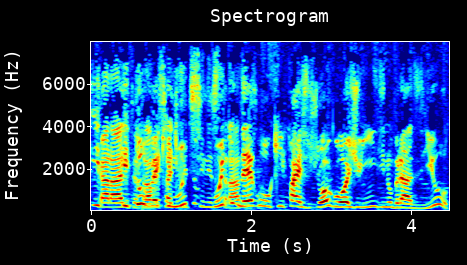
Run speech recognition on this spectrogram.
E, Caralho, e tu vê que muito muito, muito nego assim. que faz jogo hoje indie no Brasil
